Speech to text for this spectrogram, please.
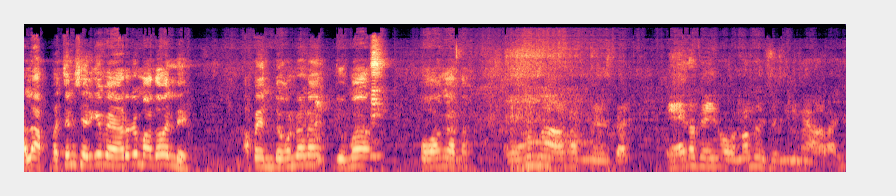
അല്ല അപ്പച്ചൻ ശരിക്കും വേറൊരു മതമല്ലേ? അപ്പൊ എന്തുകൊണ്ടാണ് ജുമ പോവാൻ കാരണം? പോകുന്ന ആളെന്ന് വെച്ചാൽ ഏകദൈവം ഒന്നെന്ന് വിശ്വസിക്കുന്ന ആളാണ്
